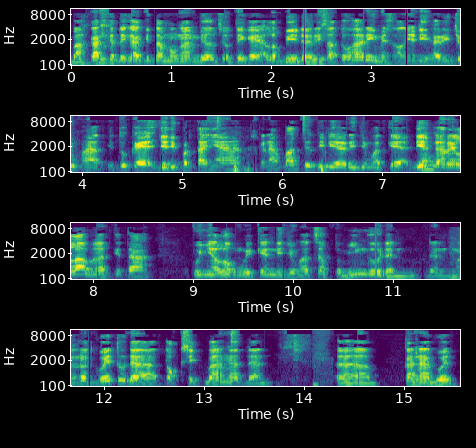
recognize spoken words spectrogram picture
Bahkan ketika kita mau ngambil cuti kayak lebih dari satu hari misalnya di hari Jumat itu kayak jadi pertanyaan kenapa cuti di hari Jumat? Kayak dia nggak rela banget kita punya long weekend di Jumat Sabtu Minggu dan dan menurut gue itu udah toxic banget dan uh, karena gue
